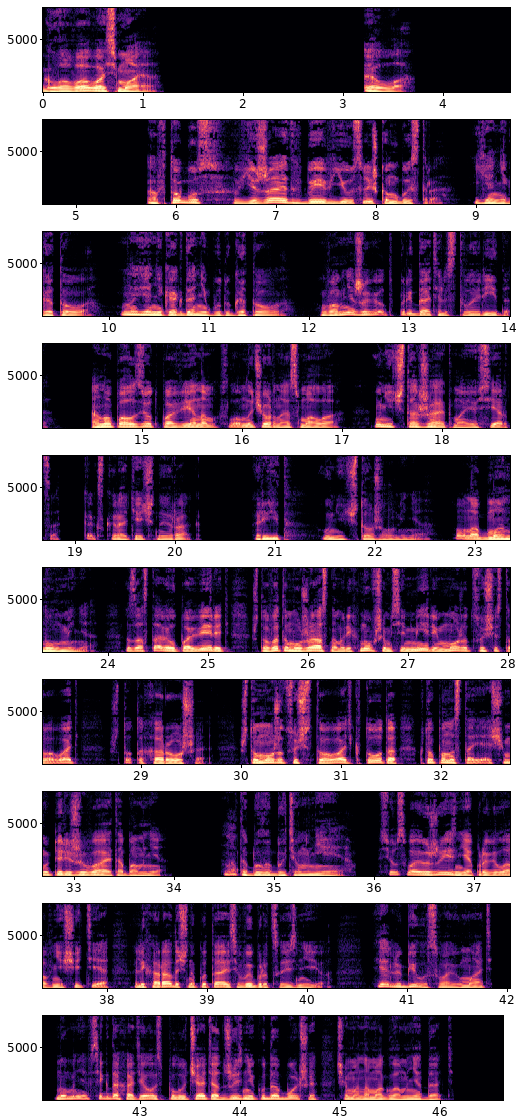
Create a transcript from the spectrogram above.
Глава восьмая. Элла. Автобус въезжает в Бэйвью слишком быстро. Я не готова, но я никогда не буду готова. Во мне живет предательство Рида. Оно ползет по венам, словно черная смола, уничтожает мое сердце, как скоротечный рак. Рид уничтожил меня. Он обманул меня, заставил поверить, что в этом ужасном рехнувшемся мире может существовать что-то хорошее — что может существовать кто-то, кто по-настоящему переживает обо мне. Надо было быть умнее. Всю свою жизнь я провела в нищете, лихорадочно пытаясь выбраться из нее. Я любила свою мать, но мне всегда хотелось получать от жизни куда больше, чем она могла мне дать.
